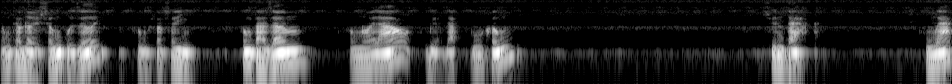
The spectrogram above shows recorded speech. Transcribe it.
sống theo đời sống của giới, không sát sinh, không tà dâm, không nói láo, bịa đặt vu khống, xuyên tạc, hung ác,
